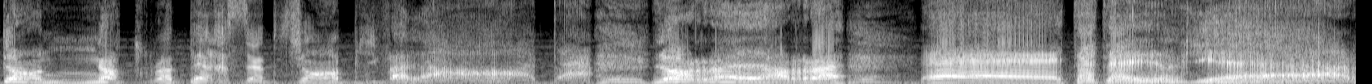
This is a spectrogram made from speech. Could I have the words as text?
dans notre perception ambivalente. L'horreur est intérieure.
